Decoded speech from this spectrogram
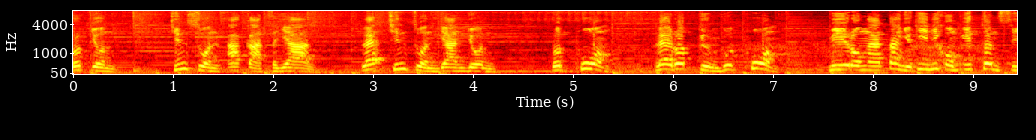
รถยนต์ ชิ้นส่วนอากาศยาน และชิ้นส่วนยานยนต์ รถพ่วง และรถกึ่งรถพ่วง มีโรงงานตั้งอยู่ที่นิคมอิตเทิลซี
